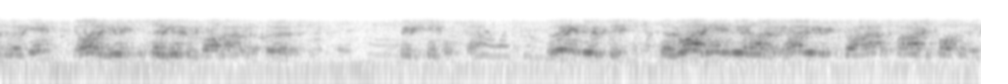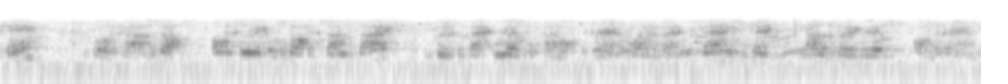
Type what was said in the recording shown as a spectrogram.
over the weekend, the idea is to see who can drive up at the furthest. Pretty simple stuff. So we're going to do is this. So the right hand wheel only. The idea is to drive up as far as you possibly can before the car stops. Obviously it will stop at some stage because the back wheels will come off the ground. The one on the back wheel. So now you can keep the other three wheels on the ground.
